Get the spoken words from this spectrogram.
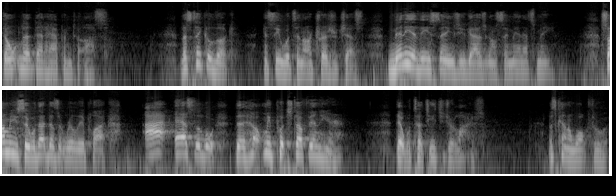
Don't let that happen to us. Let's take a look and see what's in our treasure chest. Many of these things you guys are going to say, man, that's me. Some of you say, well, that doesn't really apply. I ask the Lord to help me put stuff in here that will touch each of your lives. Let's kind of walk through it.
